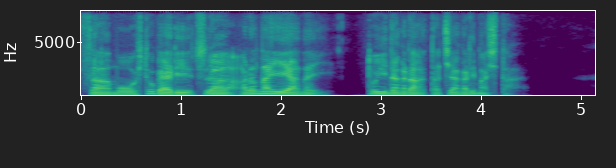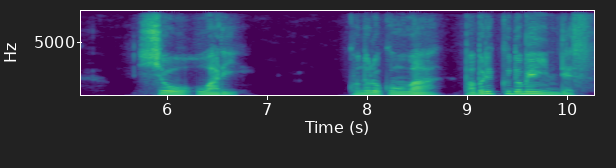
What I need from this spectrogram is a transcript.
さあもう人がやりつらあらないやない、と言いながら立ち上がりました。章終わり。この録音はパブリックドメインです。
